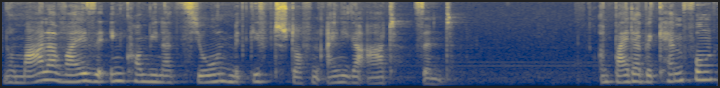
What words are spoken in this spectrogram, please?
normalerweise in Kombination mit Giftstoffen einiger Art sind. Und bei der Bekämpfung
